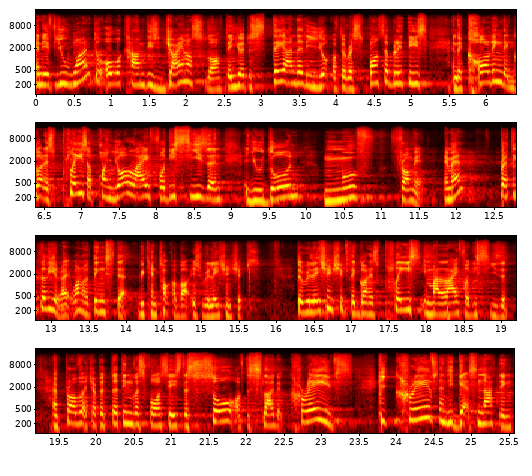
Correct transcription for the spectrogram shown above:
And if you want to overcome this giant of sloth, then you have to stay under the yoke of the responsibilities and the calling that God has placed upon your life for this season. You don't move from it. Amen? Practically, right? One of the things that we can talk about is relationships. The relationships that God has placed in my life for this season. And Proverbs chapter 13, verse 4 says, The soul of the sluggard craves. He craves and he gets nothing,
